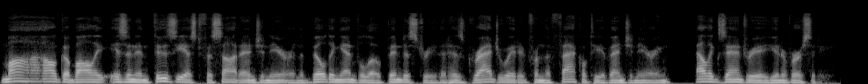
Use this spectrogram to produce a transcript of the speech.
Maha Al Gabali is an enthusiast facade engineer in the building envelope industry that has graduated from the Faculty of Engineering, Alexandria University.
